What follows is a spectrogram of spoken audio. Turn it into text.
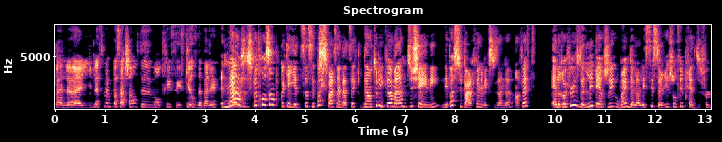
Ben là, il laisse même pas sa chance de montrer ses skills de ballet. Non, je suis pas trop sûre pourquoi qu'elle ait dit ça, c'est pas super sympathique. Dans tous les cas, Madame Duchesnay n'est pas super fine avec Susanna. En fait, elle refuse de l'héberger ou même de la laisser se réchauffer près du feu.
